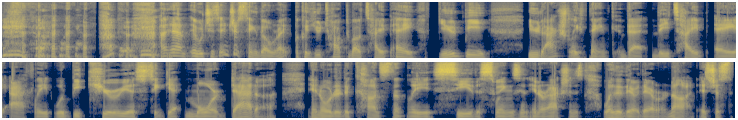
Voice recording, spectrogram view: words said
which is interesting though, right? Because you talked about type A, you'd be you'd actually think that the type A athlete would be curious to get more data in order to constantly see the swings and interactions, whether they're there or not. It's just,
